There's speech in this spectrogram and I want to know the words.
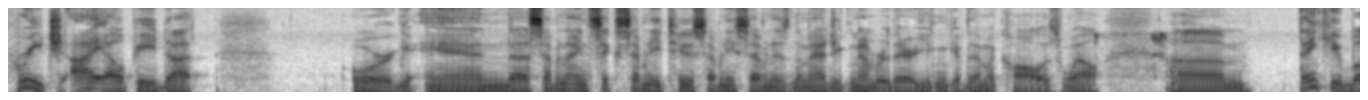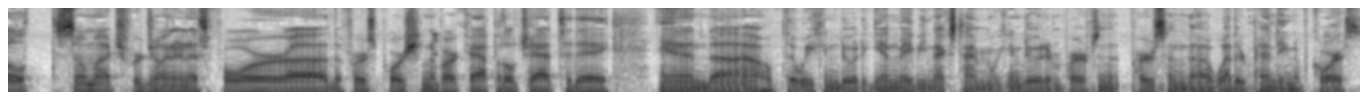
reach ilp.org. And uh, 796 7277 is the magic number there. You can give them a call as well. Um, thank you both so much for joining us for uh, the first portion of our Capital Chat today. And uh, I hope that we can do it again. Maybe next time we can do it in person, person uh, weather pending, of course.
